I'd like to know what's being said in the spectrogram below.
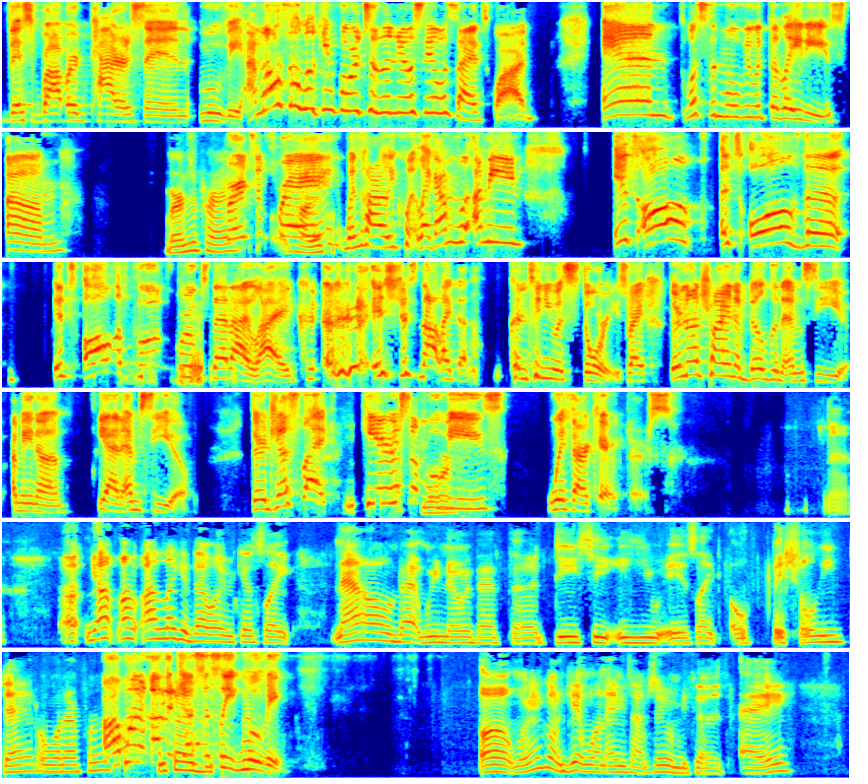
this Robert Pattinson movie. I'm also looking forward to the new Suicide Squad. And what's the movie with the ladies? Um Birds of Prey. Birds of Prey Harley. with Harley Quinn. Like I'm I mean, it's all it's all the it's all the food groups that I like. it's just not like a continuous stories, right? They're not trying to build an MCU. I mean, uh, yeah, an MCU. They're just like, here's some movies with our characters. Yeah, uh, yeah, I, I like it that way because like now that we know that the DCEU is like officially dead or whatever. I want another because, Justice League movie. Uh, we ain't gonna get one anytime soon because a,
